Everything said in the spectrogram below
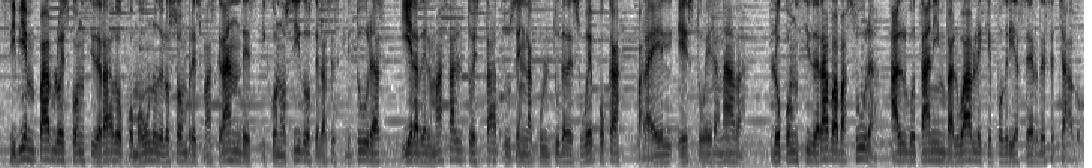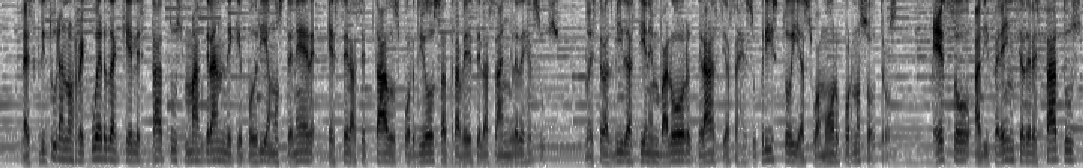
Si bien Pablo es considerado como uno de los hombres más grandes y conocidos de las escrituras y era del más alto estatus en la cultura de su época, para él esto era nada. Lo consideraba basura, algo tan invaluable que podría ser desechado. La escritura nos recuerda que el estatus más grande que podríamos tener es ser aceptados por Dios a través de la sangre de Jesús. Nuestras vidas tienen valor gracias a Jesucristo y a su amor por nosotros. Eso, a diferencia del estatus,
